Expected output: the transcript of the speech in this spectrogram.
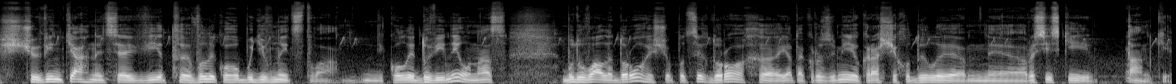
що він тягнеться від великого будівництва. Коли до війни у нас будували дороги, щоб по цих дорогах, я так розумію, краще ходили російські танки.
